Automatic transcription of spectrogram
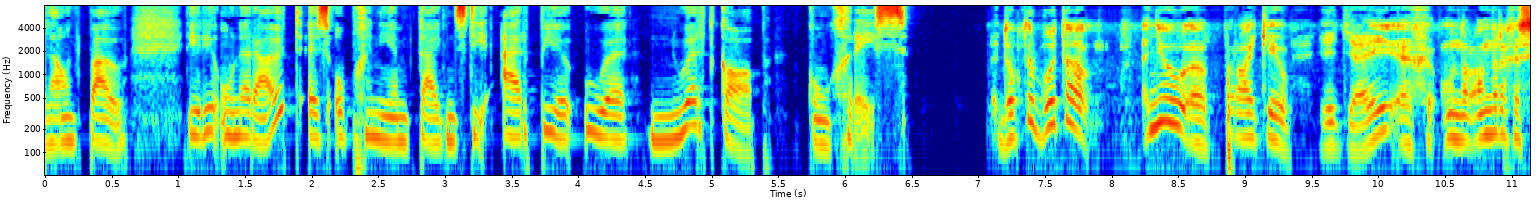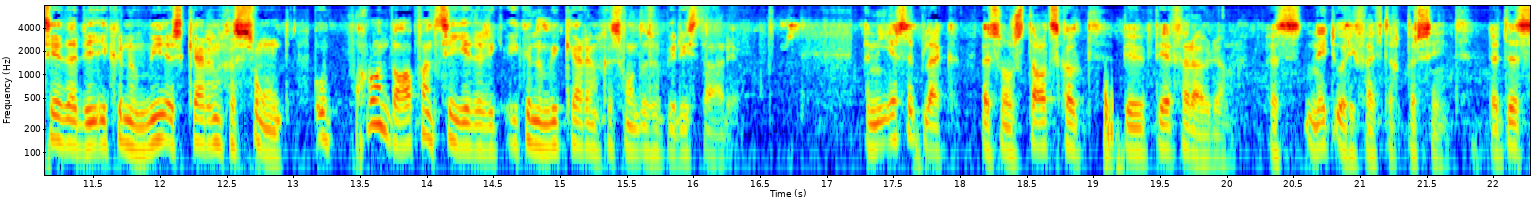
landbou. Hierdie onderhoud is opgeneem tydens die RPO Noord-Kaap Kongres. Dr. Botha, in jou uh, praatjie het jy uh, onder andere gesê dat die ekonomie is kerngesond. Op grond daarvan sê jy dat die ekonomie kerngesond is op hierdie stadium. In die eerste plek is ons staatsskuld BBP verhouding is net oor die 50%. Dit is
